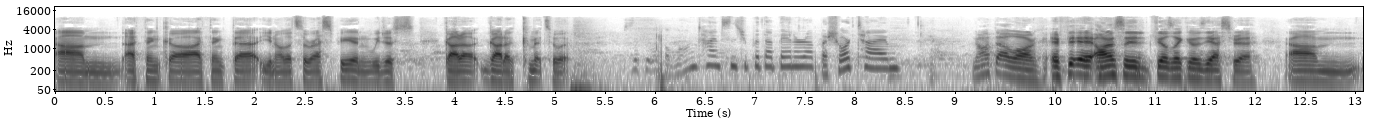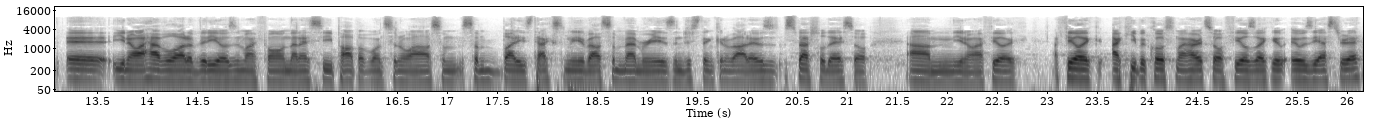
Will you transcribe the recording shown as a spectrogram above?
um, I think uh, I think that you know that's the recipe, and we just gotta gotta commit to it. Does it feel like a long time since you put that banner up? A short time? Not that long. If it, honestly, it feels like it was yesterday. Um, it, you know, I have a lot of videos in my phone that I see pop up once in a while. Some some buddies texting me about some memories and just thinking about it. It was a special day, so um, you know, I feel like I feel like I keep it close to my heart, so it feels like it, it was yesterday,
